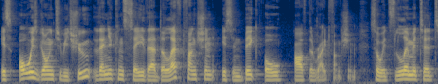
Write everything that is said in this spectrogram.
is always going to be true, then you can say that the left function is in big O of the right function. So it's limited,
